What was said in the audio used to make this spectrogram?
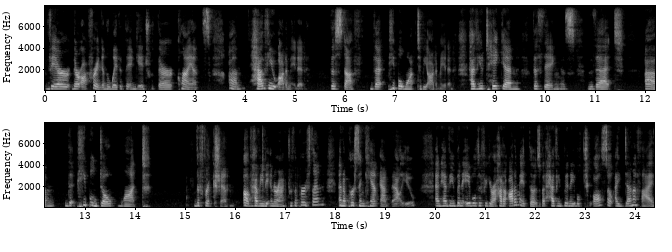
their their offering and the way that they engage with their clients, um, have you automated the stuff that people want to be automated? Have you taken the things that um, that people don't want the friction of having to interact with a person and a person can't add value. And have you been able to figure out how to automate those but have you been able to also identify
